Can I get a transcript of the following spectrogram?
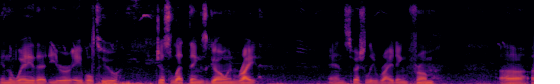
in the way that you're able to just let things go and write, and especially writing from uh, a,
